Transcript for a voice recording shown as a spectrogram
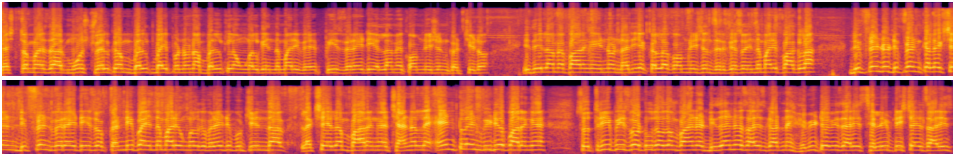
Customers are most welcome bulk buy பண்ணோன்னா பல்கில் உங்களுக்கு இந்த மாதிரி பீஸ் வெரைட்டி எல்லாமே காம்பினேஷன் கிடச்சிடும். இது இல்லாமல் பாருங்கள் இன்னும் நிறைய கலர் காம்பினேஷன்ஸ் இருக்குது ஸோ இந்த மாதிரி பார்க்கலாம் different to different collection different variety so கண்டிப்பாக இந்த மாதிரி உங்களுக்கு வெரைட்டி பிடிச்சிருந்தா லட்சம் பாருங்கள் சேனலில் எண்ட் டு எண்ட் வீடியோ பாருங்கள் so three piece for two thousand five hundred designer saris காட்டின heavy to heavy saris celebrity style saris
